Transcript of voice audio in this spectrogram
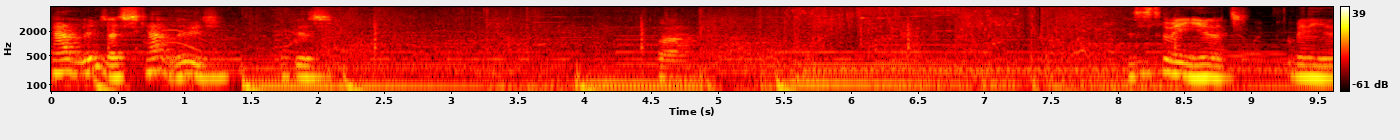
I can't lose. I just can't lose. Because. Wow. This is too many units. Many.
